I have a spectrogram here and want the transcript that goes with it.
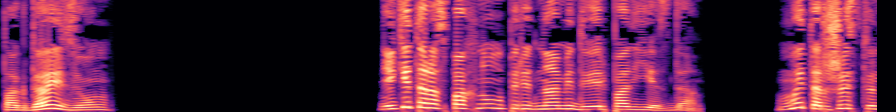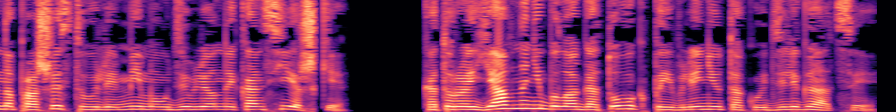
«Тогда идем». Никита распахнул перед нами дверь подъезда. мы торжественно прошествовали мимо удивленной консьержки, которая явно не была готова к появлению такой делегации.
